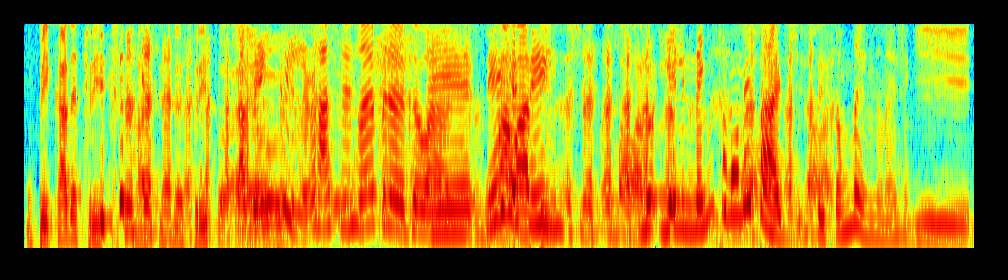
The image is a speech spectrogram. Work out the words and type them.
O pecado é preto. o racismo é preto. tá é bem, o... thriller. Racismo é branco, eu é, acho. De Uma repente. no, e ele nem tomou metade. Vocês estão vendo, né, gente? E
